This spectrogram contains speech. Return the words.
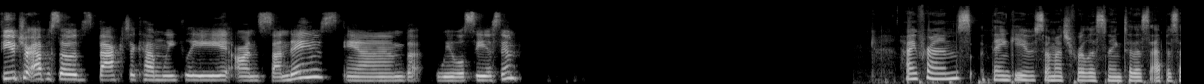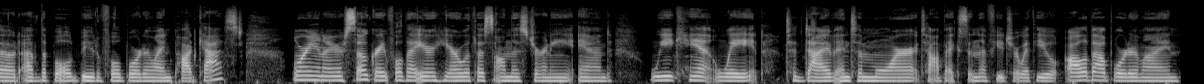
future episodes back to come weekly on Sundays, and we will see you soon. Hi, friends. Thank you so much for listening to this episode of the Bold, Beautiful Borderline podcast. Lori and I are so grateful that you're here with us on this journey, and we can't wait to dive into more topics in the future with you, all about borderline,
